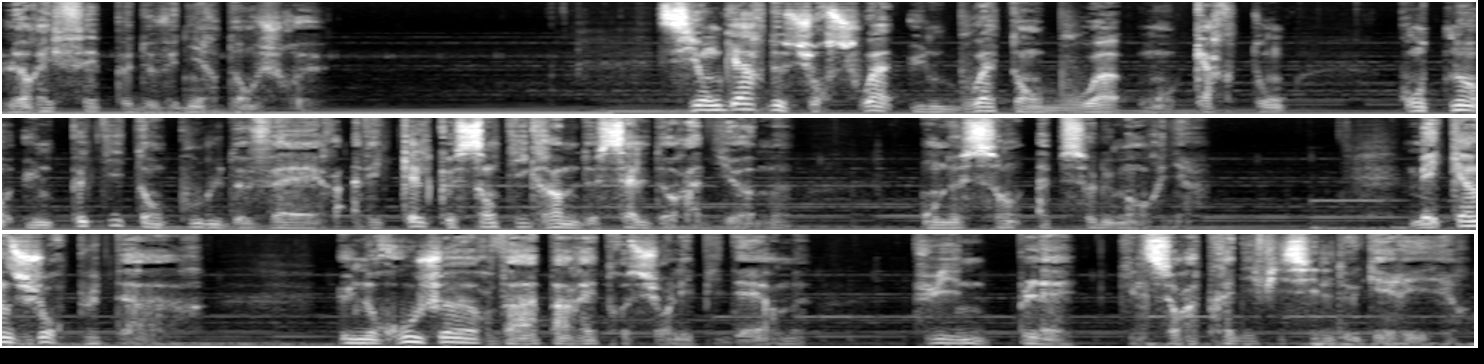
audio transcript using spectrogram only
leur effet peut devenir dangereux. Si on garde sur soi une boîte en bois ou en carton contenant une petite ampoule de verre avec quelques centigrammes de sel de radium, on ne sent absolument rien. Mais 15 jours plus tard, une rougeur va apparaître sur l'épiderme, puis une plaie qu'il sera très difficile de guérir.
